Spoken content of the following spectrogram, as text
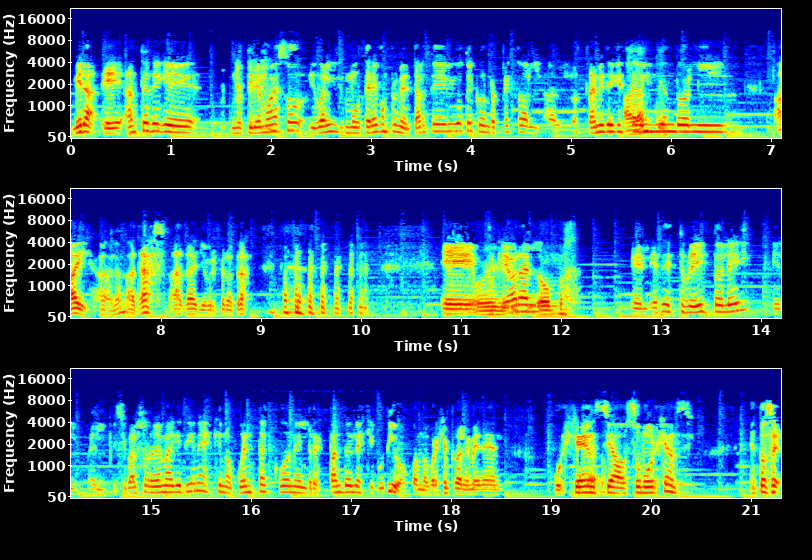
Mira, eh, antes de que nos tiremos a eso, igual me gustaría complementarte, Bigote, con respecto al- a los trámites que está viviendo el... Ay, a- atrás, atrás, yo prefiero atrás. Eh, porque ahora el, el- este proyecto de ley, el, el principal problema que tiene es que no cuenta con el respaldo del Ejecutivo, cuando por ejemplo le meten urgencia o suma urgencia. Entonces,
